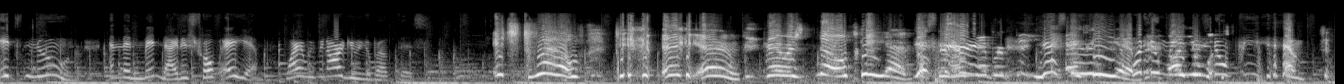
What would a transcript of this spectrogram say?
It's noon, and then midnight is 12 a.m. Why are we even arguing about this? It's 12 a.m. There is no p.m. Yes, there there will never be Yes, a there is. p.m. What do you mean Are there's no p.m.?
